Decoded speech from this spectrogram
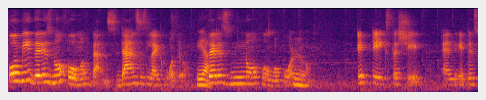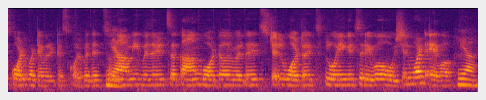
For me, there is no form of dance. Dance is like water. Yeah. There is no form of water. It takes the shape and it is called whatever it is called, whether it's Yeah. tsunami, whether it's a calm water, whether it's still water, it's flowing, it's a river, ocean, whatever. Yeah.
